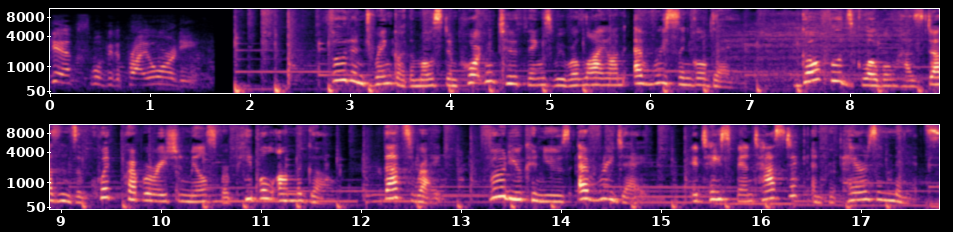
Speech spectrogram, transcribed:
gifts, will be the priority. Food and drink are the most important two things we rely on every single day. Go Foods Global has dozens of quick preparation meals for people on the go. That's right, food you can use every day. It tastes fantastic and prepares in minutes.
